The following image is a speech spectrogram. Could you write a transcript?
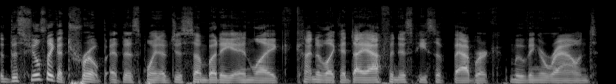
this feels like a trope at this point of just somebody in like kind of like a diaphanous piece of fabric moving around.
